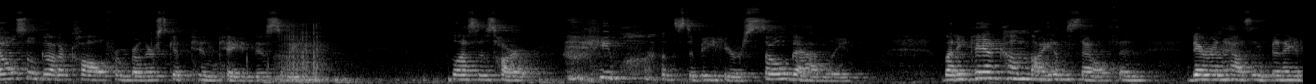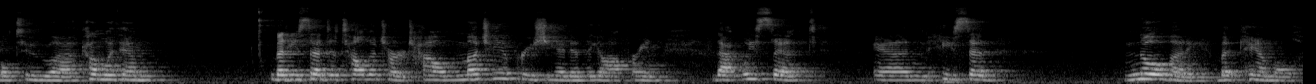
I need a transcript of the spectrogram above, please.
also got a call from Brother Skip Kincaid this week. Bless his heart. He wants to be here so badly, but he can't come by himself, and Darren hasn't been able to uh, come with him. But he said to tell the church how much he appreciated the offering that we sent. And he said, Nobody but Campbell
